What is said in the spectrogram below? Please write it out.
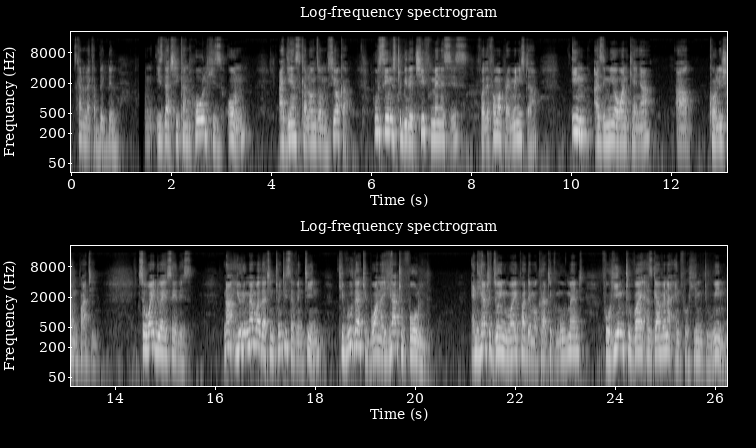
it's kind of like a big deal, is that he can hold his own against Kalonzo Musyoka, who seems to be the chief menaces for the former prime minister in Azimio One Kenya uh, coalition party. So why do I say this? Now, you remember that in 2017, Kivutha Kibwana, he had to fold. And he had to join Wiper Democratic Movement for him to vie as governor and for him to win.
